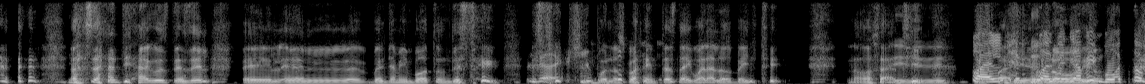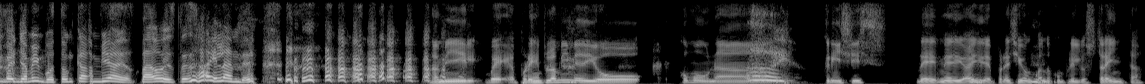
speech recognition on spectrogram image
Santiago, usted es el, el, el Benjamin Button de este, de este equipo. En los 40 está igual a los 20. No, Santi. sí, sí. ¿Cuál, Benjamin odio. Button? Benjamin Button cambia de estado, este es Highlander. A mí, por ejemplo, a mí me dio como una Ay. crisis de medio ahí depresión cuando cumplí los 30,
